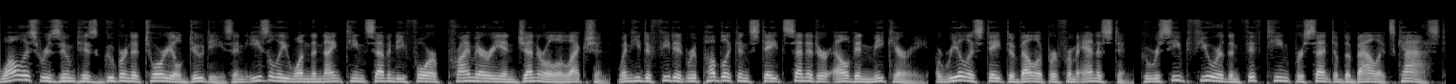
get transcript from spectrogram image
Wallace resumed his gubernatorial duties and easily won the 1974 primary and general election, when he defeated Republican State Senator Elvin McCary, a real estate developer from Anniston, who received fewer than 15% of the ballots cast.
